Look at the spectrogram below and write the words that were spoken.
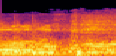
អសោ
